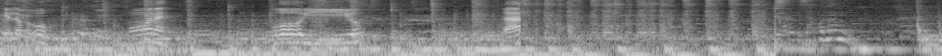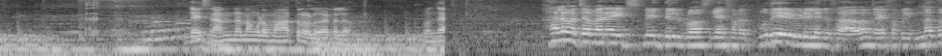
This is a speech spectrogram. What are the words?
ബാക്കിയെല്ലാം ഓ മോനെ. ഓയ്യോ ഗൈസ് രണ്ടെണ്ണം കൂടെ മാത്രമേ ഉള്ളൂ കേട്ടല്ലോ. ഹലോ മച്ചാമാരെ ഇറ്റ്സ് മീ ദിൽ ബ്ലോസ് ഗൈസ് നമ്മുടെ പുതിയൊരു വീഡിയോയിലേക്ക് സ്വാഗതം. ഗൈസ് അപ്പോൾ ഇന്നത്തെ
